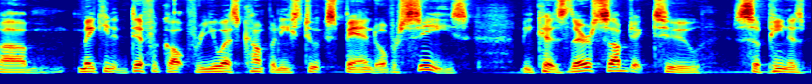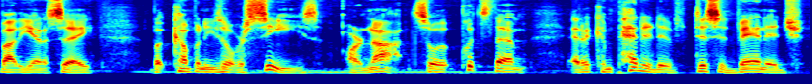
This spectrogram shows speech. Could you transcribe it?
um, making it difficult for U.S. companies to expand overseas because they're subject to subpoenas by the NSA, but companies overseas are not. So it puts them at a competitive disadvantage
